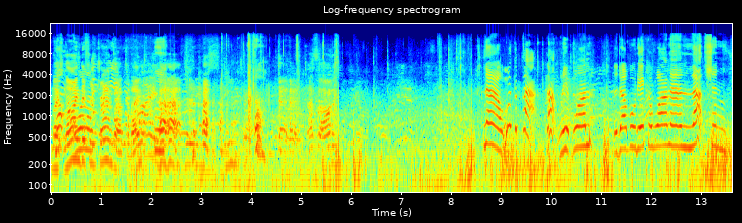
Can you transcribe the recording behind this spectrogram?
Not there's nine different trams out today. That's the hardest one to get on. now look at that. That red one, the double decker one, and that's in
